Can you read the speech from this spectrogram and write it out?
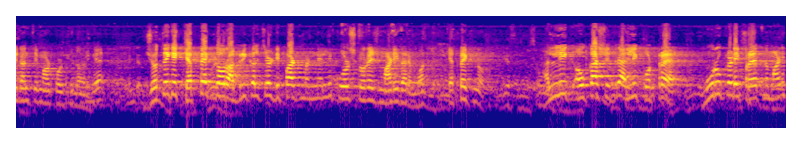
ವಿನಂತಿ ಮಾಡ್ಕೊಳ್ತೀನಿ ಅವರಿಗೆ. ಜೊತೆಗೆ ಕೆಪೆಕ್ದವ್ರು ಅಗ್ರಿಕಲ್ಚರ್ ಡಿಪಾರ್ಟ್ಮೆಂಟ್ನಲ್ಲಿ ಕೋಲ್ಡ್ ಸ್ಟೋರೇಜ್ ಮಾಡಿದ್ದಾರೆ ಮೊದಲು, ಕೆಪೆಕ್ನವ್ರು. ಅಲ್ಲಿ ಅವಕಾಶ ಇದ್ರೆ ಅಲ್ಲಿ ಕೊಟ್ಟರೆ ಮೂರು ಕಡೆ ಪ್ರಯತ್ನ ಮಾಡಿ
